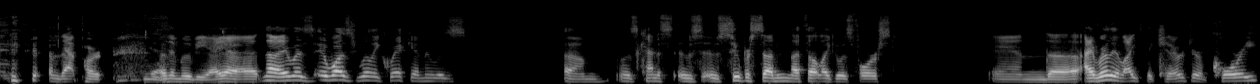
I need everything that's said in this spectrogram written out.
of that part Yeah. of the movie. I, uh, no, it was it was really quick and it was um it was kind of it was it was super sudden. I felt like it was forced, and uh, I really liked the character of Corey.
